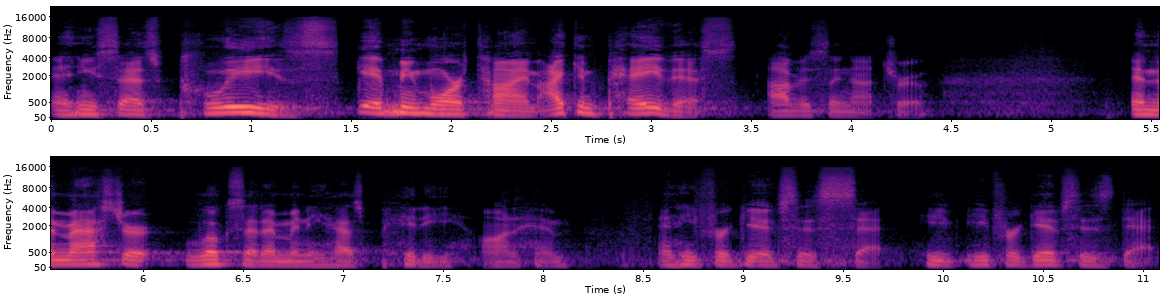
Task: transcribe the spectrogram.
and he says, Please give me more time. I can pay this. Obviously, not true. And the master looks at him and he has pity on him and he forgives his set. He, he forgives his debt.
